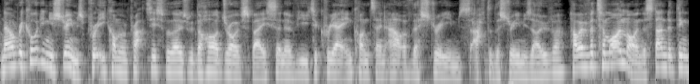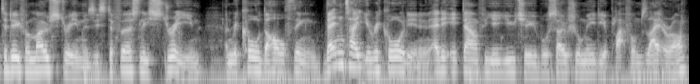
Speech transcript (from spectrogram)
Now, recording your stream is pretty common practice for those with the hard drive space and a view to creating content out of their streams after the stream is over. However, to my mind, the standard thing to do for most streamers is to firstly stream and record the whole thing, then take your recording and edit it down for your YouTube or social media platforms later on.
